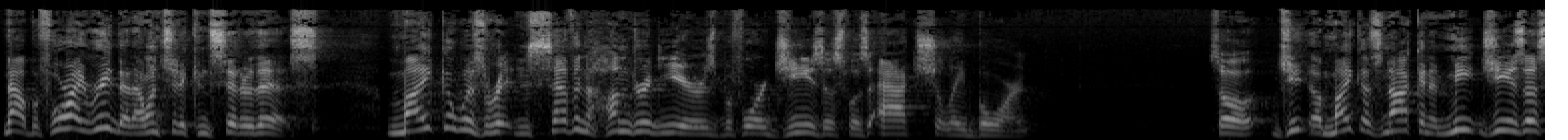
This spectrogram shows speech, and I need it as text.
Now, before I read that, I want you to consider this. Micah was written 700 years before Jesus was actually born. So uh, Micah's not going to meet Jesus.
